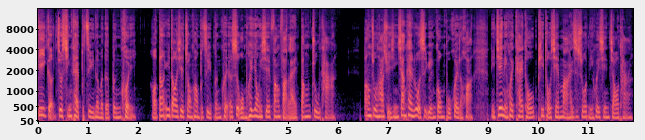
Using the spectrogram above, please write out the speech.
第一个就心态不至于那么的崩溃。好，当遇到一些状况不至于崩溃，而是我们会用一些方法来帮助他。帮助他学习，像看如果是员工不会的话，你今天你会开头劈头先骂，还是说你会先教他？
